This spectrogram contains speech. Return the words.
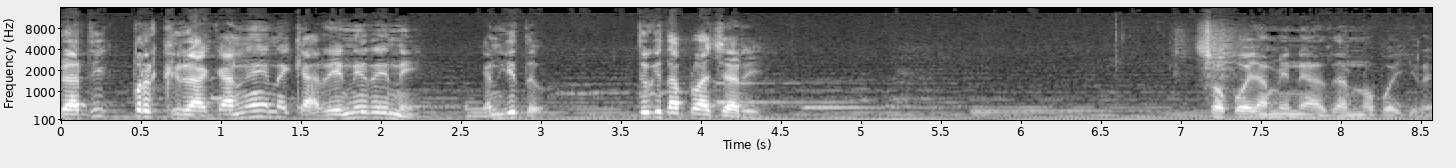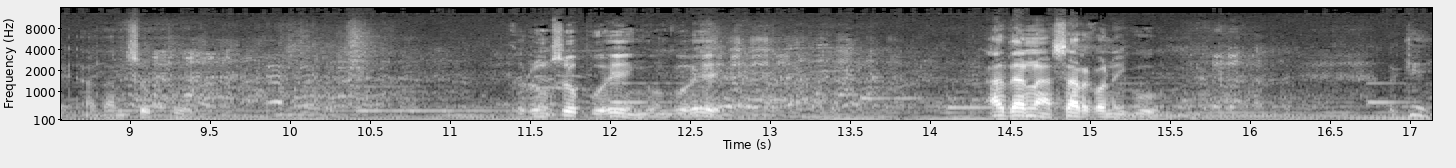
Berarti pergerakannya negak rene rene kan gitu? Itu kita pelajari Sopo yang ini adzan nopo kira adzan subuh. Kurung subuh he nggo he. Adzan asar kon iku. Oke.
